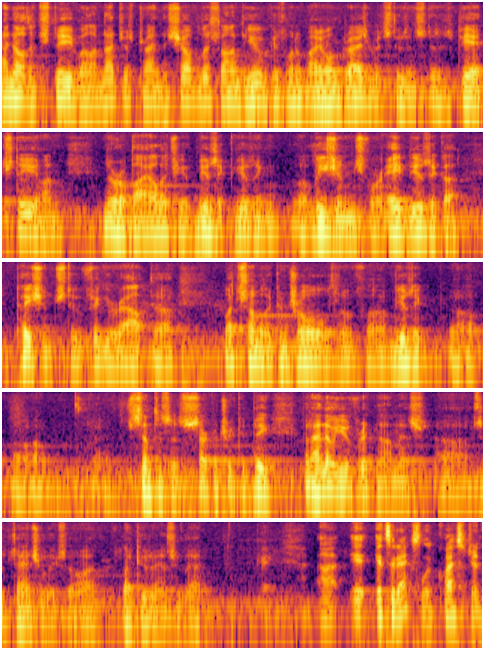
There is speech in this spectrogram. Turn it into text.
I know that Steve, well, I'm not just trying to shove this onto you, because one of my own graduate students did his PhD on neurobiology of music using uh, lesions for a musica patients to figure out uh, what some of the controls of uh, music uh, uh, synthesis circuitry could be. But I know you've written on this uh, substantially, so I'd like you to answer that. Uh, it, it's an excellent question,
